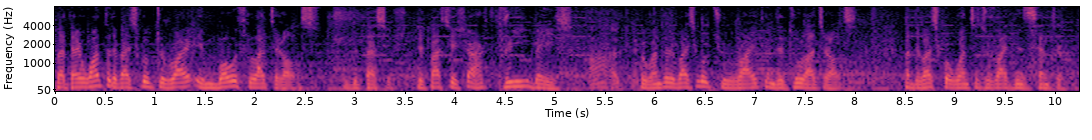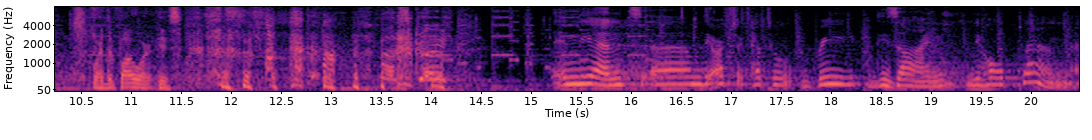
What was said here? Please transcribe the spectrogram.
but I wanted the bicycle to ride in both laterals of the passage. The passage are three bays. Ah, okay. We wanted the bicycle to ride in the two laterals, but the bicycle wanted to ride in the center, where the power is. That's great. In the end, um, the architect had to redesign the whole plan,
